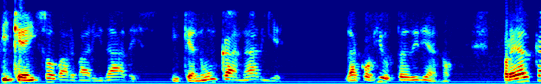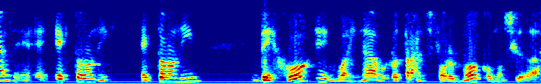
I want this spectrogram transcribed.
y que hizo barbaridades y que nunca nadie la cogió, usted diría no. Pero el alcalde, eh, Héctor O'Neill, Héctor O'Neill dejó en Guaynabo, lo transformó como ciudad.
